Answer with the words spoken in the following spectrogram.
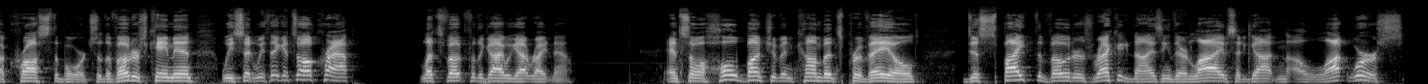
across the board. So the voters came in. We said, we think it's all crap. Let's vote for the guy we got right now. And so a whole bunch of incumbents prevailed despite the voters recognizing their lives had gotten a lot worse.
